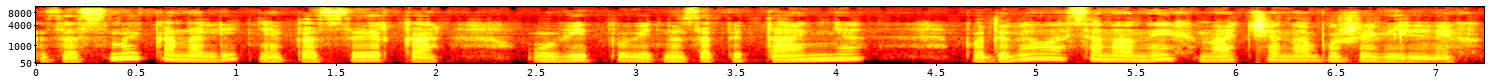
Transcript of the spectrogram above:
засмикана літня касирка у відповідь на запитання подивилася на них, наче на божевільних.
